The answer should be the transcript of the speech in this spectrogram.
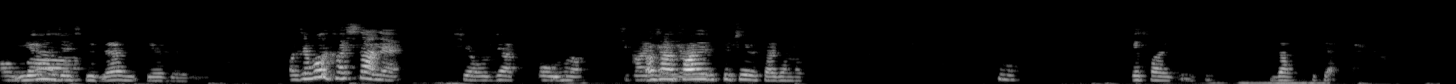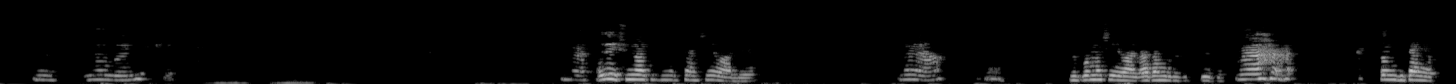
Allah. espriler yapıyordu. Acaba kaç tane şey olacak olma? Çıkarken sen faiz bitti bir şey göstereceğim bak. Hı. Geç faiz bitti. Güzel tut ya. Ne böyle ki? Ne? Öyle şunun arkasında bir tane şey vardı ya. Ne ya? Zıplama şeyi vardı. Adam burada zıplıyordu. Sonra giden yok.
